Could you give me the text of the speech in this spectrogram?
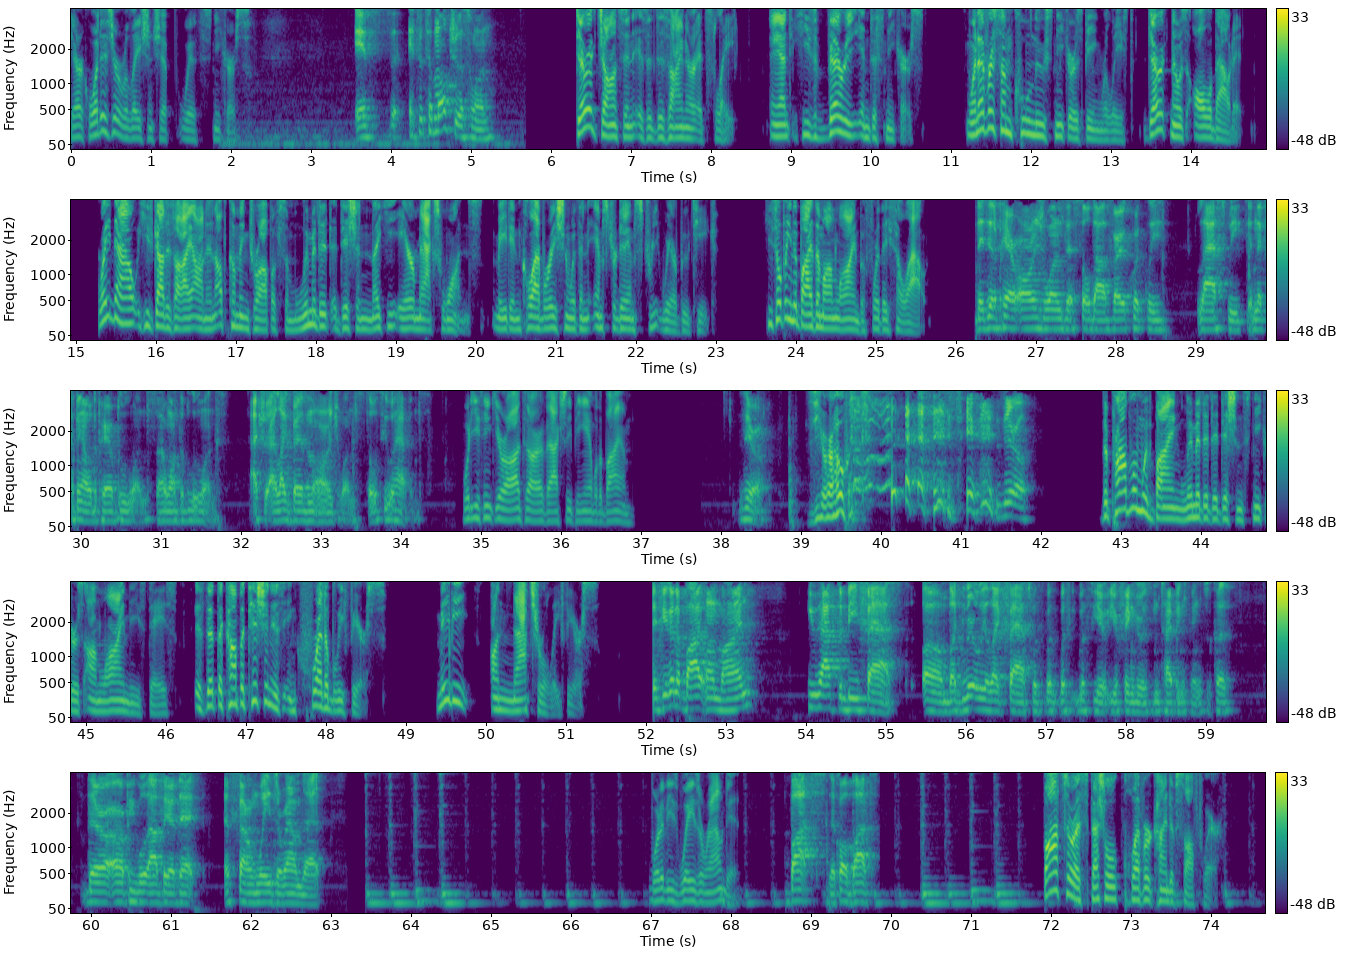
Derek, what is your relationship with sneakers? It's it's a tumultuous one. Derek Johnson is a designer at Slate, and he's very into sneakers. Whenever some cool new sneaker is being released, Derek knows all about it. Right now, he's got his eye on an upcoming drop of some limited edition Nike Air Max 1s, made in collaboration with an Amsterdam streetwear boutique. He's hoping to buy them online before they sell out. They did a pair of orange ones that sold out very quickly last week, and they're coming out with a pair of blue ones. So I want the blue ones. Actually, I like better than the orange ones. So we'll see what happens. What do you think your odds are of actually being able to buy them? Zero. Zero? Zero. The problem with buying limited edition sneakers online these days is that the competition is incredibly fierce. Maybe unnaturally fierce. If you're going to buy online, you have to be fast, um, like literally like fast with, with, with, with your, your fingers and typing things because there are people out there that have found ways around that. What are these ways around it? Bots. They're called bots. Bots are a special, clever kind of software.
